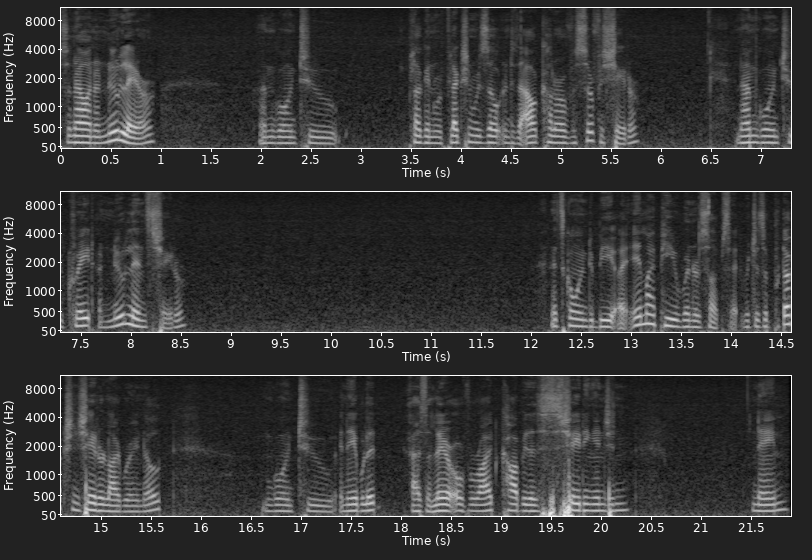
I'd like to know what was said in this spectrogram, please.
So now in a new layer, I'm going to plug in reflection result into the out color of a surface shader. And I'm going to create a new lens shader. It's going to be a MIP render subset, which is a production shader library node. I'm going to enable it as a layer override, copy the shading engine name,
